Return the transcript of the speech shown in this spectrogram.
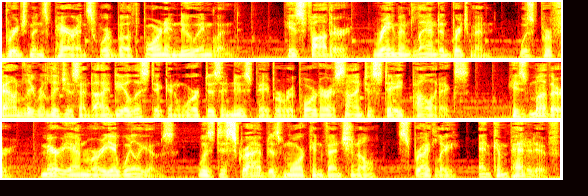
Bridgman's parents were both born in New England. His father, Raymond Landon Bridgman, was profoundly religious and idealistic and worked as a newspaper reporter assigned to state politics. His mother, Mary Ann Maria Williams, was described as more conventional, sprightly, and competitive.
